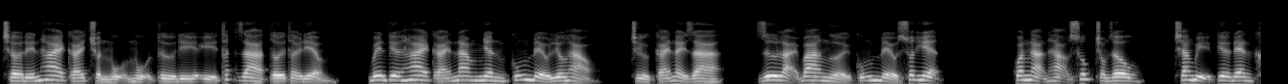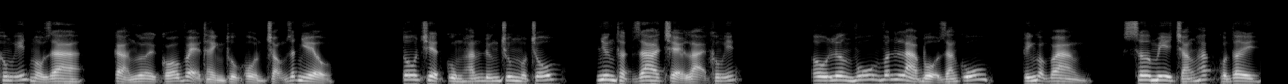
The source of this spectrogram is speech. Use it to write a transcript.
Chờ đến hai cái chuẩn mụ mụ từ đi ỉ thất ra tới thời điểm, bên kia hai cái nam nhân cũng đều liêu hảo, trừ cái này ra, dư lại ba người cũng đều xuất hiện. Quan ngạn hạo xúc trong dâu, trang bị kia đen không ít màu da, cả người có vẻ thành thục ổn trọng rất nhiều. Tô triệt cùng hắn đứng chung một chỗ, nhưng thật ra trẻ lại không ít. Âu Lương Vũ vẫn là bộ dáng cũ, kính gọng vàng, sơ mi trắng hắc quần tây,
